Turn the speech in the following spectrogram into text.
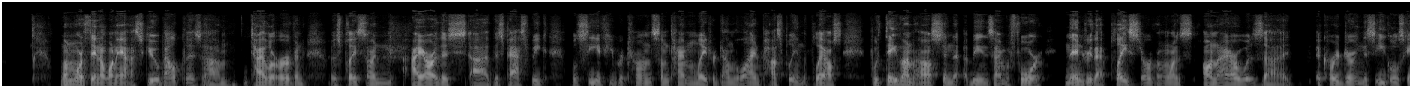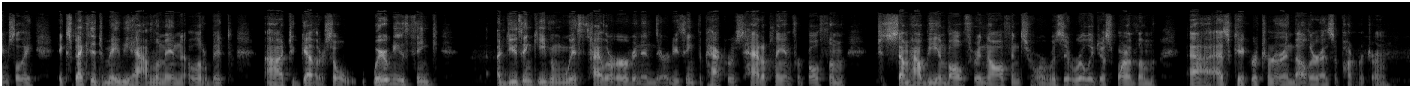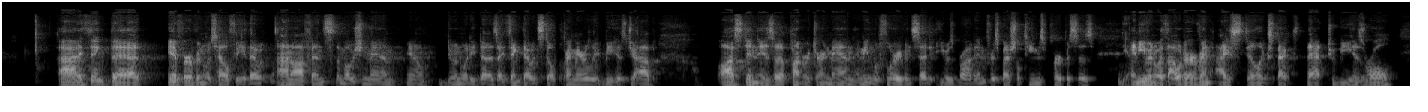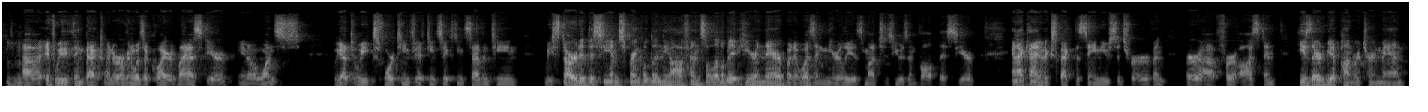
One more thing I want to ask you about this: um, Tyler Ervin was placed on IR this uh, this past week. We'll see if he returns sometime later down the line, possibly in the playoffs. But with Tavon Austin being signed before, and the injury that placed Ervin was on IR was uh, occurred during this Eagles game. So they expected to maybe have them in a little bit uh, together. So where do you think? Uh, do you think even with Tyler Ervin in there, do you think the Packers had a plan for both of them to somehow be involved in the offense, or was it really just one of them uh, as a kick returner and the other as a punt returner? I think that if Ervin was healthy, that on offense, the motion man, you know, doing what he does, I think that would still primarily be his job. Austin is a punt return man. I mean, LaFleur even said he was brought in for special teams purposes. Yeah. And even without Ervin, I still expect that to be his role. Mm-hmm. Uh, if we think back to when Ervin was acquired last year, you know, once we got to weeks 14, 15, 16, 17, we started to see him sprinkled in the offense a little bit here and there, but it wasn't nearly as much as he was involved this year. And. I kind of expect the same usage for Ervin or uh, for Austin. He's there to be a punt return man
